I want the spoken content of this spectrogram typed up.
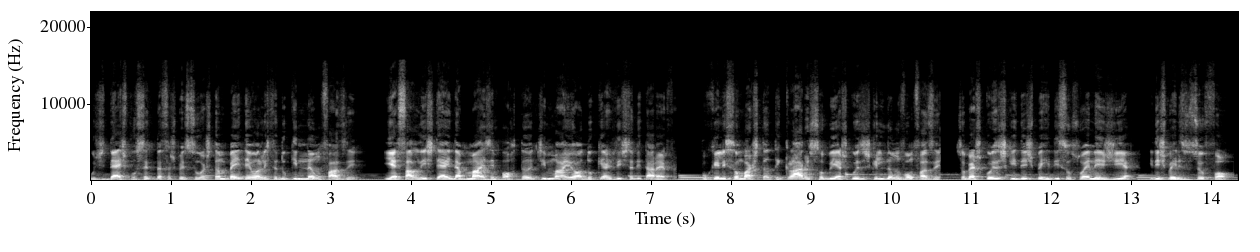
os 10% dessas pessoas também têm uma lista do que não fazer. E essa lista é ainda mais importante e maior do que as listas de tarefas, porque eles são bastante claros sobre as coisas que eles não vão fazer, sobre as coisas que desperdiçam sua energia e desperdiçam seu foco.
